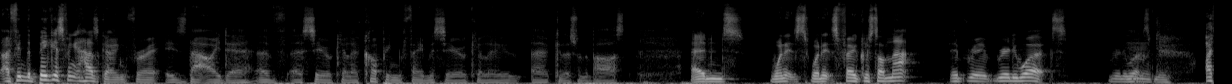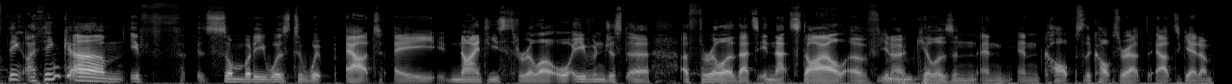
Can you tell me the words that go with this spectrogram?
I think the biggest thing it has going for it is that idea of a serial killer copying famous serial killer uh, killers from the past, and when it's when it's focused on that, it, re- really works. Really works for me. I think I think um, if somebody was to whip out a '90s thriller, or even just a, a thriller that's in that style of you know killers and, and, and cops, the cops are out out to get them.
